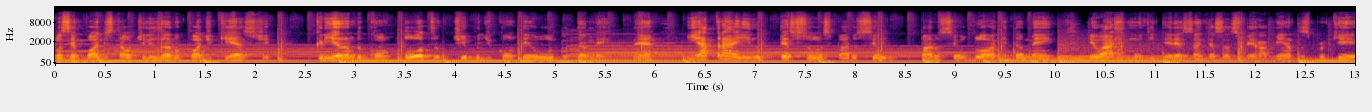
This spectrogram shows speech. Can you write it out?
você pode estar utilizando o podcast, criando com outro tipo de conteúdo também, né? E atraindo pessoas para o seu para o seu blog também. Eu acho muito interessante essas ferramentas porque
